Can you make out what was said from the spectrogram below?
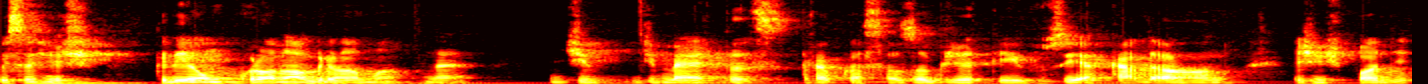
isso a gente cria um cronograma, né, de, de metas para alcançar os objetivos e a cada ano a gente pode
